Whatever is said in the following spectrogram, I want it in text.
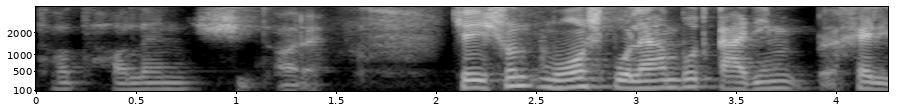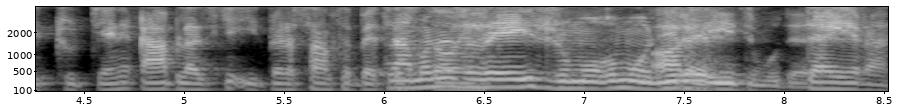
تاد هالنشید. آره. که ایشون موش بلند بود قدیم خیلی تو یعنی قبل از که id بره سمت Bethesda زمان Rage رو موقع مدیر آره، id بودش. دقیقا.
